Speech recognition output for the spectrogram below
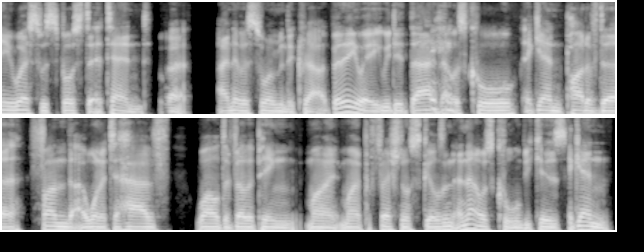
Kanye West was supposed to attend, but I never saw him in the crowd. But anyway, we did that. That was cool. Again, part of the fun that I wanted to have while developing my my professional skills, and, and that was cool because again,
